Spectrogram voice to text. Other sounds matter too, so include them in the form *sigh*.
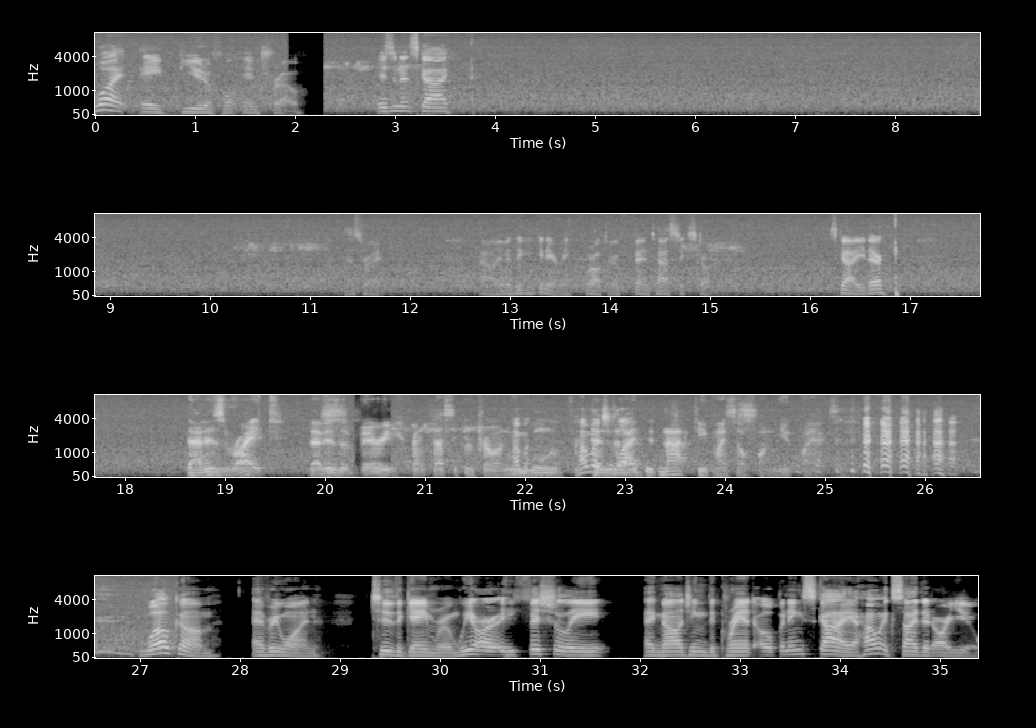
What a beautiful intro. Isn't it, Sky? That's right. I don't even think you can hear me. We're off to a fantastic start. Sky, you there? That is right. That is a very fantastic intro, and How we will how pretend that li- I did not keep myself on mute by *laughs* accident. Welcome, everyone, to the game room. We are officially acknowledging the grand opening. Sky, how excited are you?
